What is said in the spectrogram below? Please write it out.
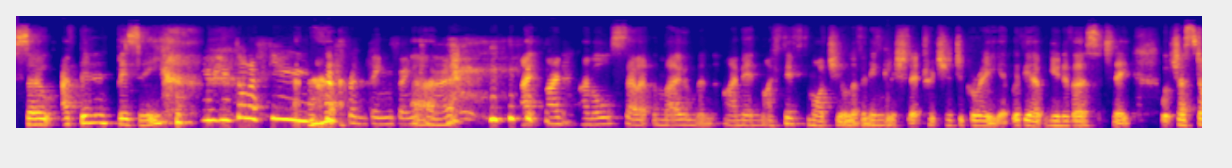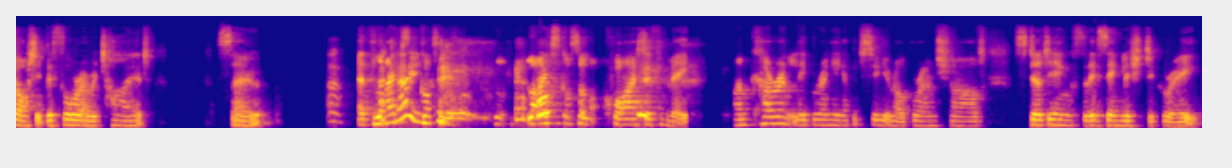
so I've been busy. You, have done a few different things, then, Claire. Um, I, am also at the moment, I'm in my fifth module of an English literature degree with the Open University, which I started before I retired. So uh, life's, okay. got a, life's got a lot quieter for me. I'm currently bringing up a two year old grandchild, studying for this English degree,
